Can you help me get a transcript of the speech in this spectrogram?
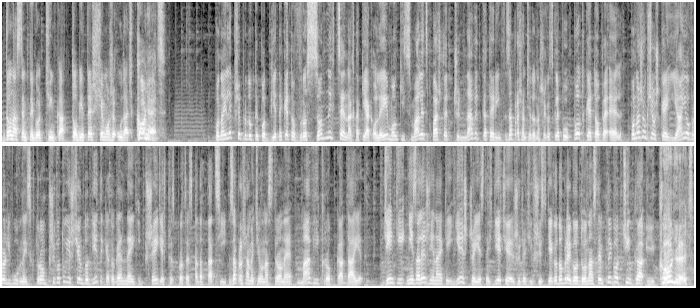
do następnego odcinka, Tobie też się może udać. Koniec! Po najlepsze produkty pod dietę keto w rozsądnych cenach, takie jak oleje, mąki, smalec, pasztet czy nawet catering, zapraszam Cię do naszego sklepu podketo.pl. Po naszą książkę Jajo w roli głównej, z którą przygotujesz się do diety ketogennej i przejdziesz przez proces adaptacji, zapraszamy Cię na stronę mavi.diet. Dzięki, niezależnie na jakiej jeszcze jesteś diecie, życzę Ci wszystkiego dobrego, do następnego odcinka i koniec!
